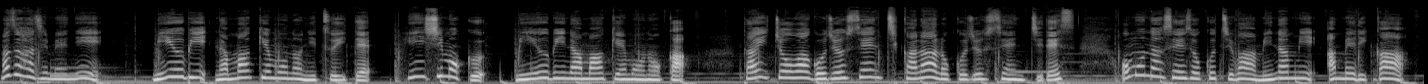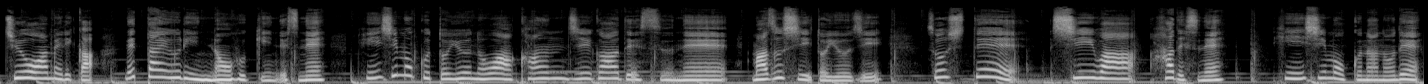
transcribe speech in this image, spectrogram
まずはじめに、ミユビ怠け者について、品種目、ミユビ怠け者か。体長は50センチから60センチです。主な生息地は南アメリカ、中央アメリカ、熱帯雨林の付近ですね。品種目というのは漢字がですね、貧しいという字。そして、詩は歯ですね。品詞目なので、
